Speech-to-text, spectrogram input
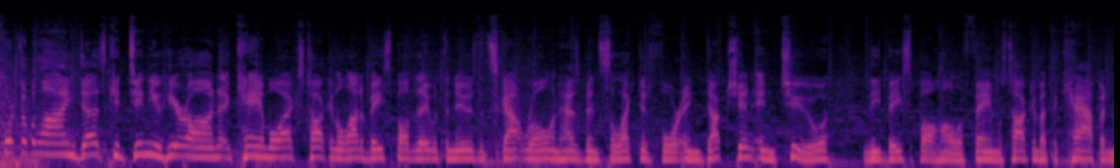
Sports Open Line does continue here on KMOX, talking a lot of baseball today with the news that Scott Rolen has been selected for induction into the Baseball Hall of Fame, was talking about the cap and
